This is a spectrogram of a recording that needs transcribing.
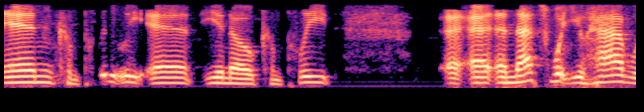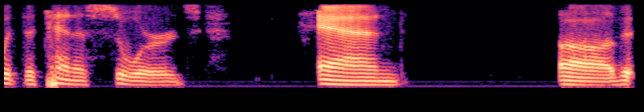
end completely end. You know, complete. And, and that's what you have with the Ten of Swords and uh, the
